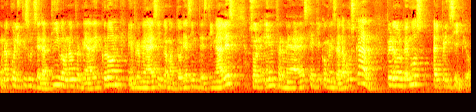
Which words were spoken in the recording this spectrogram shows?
una colitis ulcerativa, una enfermedad de Crohn, enfermedades inflamatorias intestinales, son enfermedades que hay que comenzar a buscar. Pero volvemos al principio.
